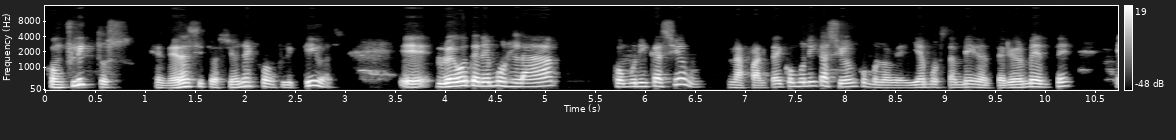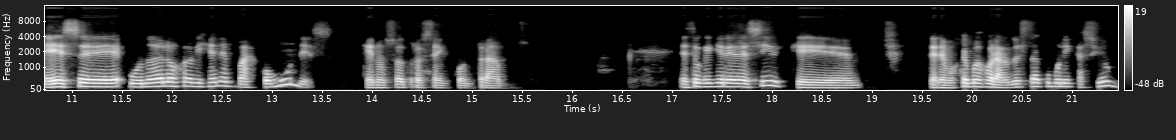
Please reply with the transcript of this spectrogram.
conflictos, generan situaciones conflictivas. Eh, luego tenemos la comunicación. La falta de comunicación, como lo veíamos también anteriormente, es eh, uno de los orígenes más comunes que nosotros encontramos. ¿Esto qué quiere decir? Que tenemos que mejorar nuestra comunicación.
